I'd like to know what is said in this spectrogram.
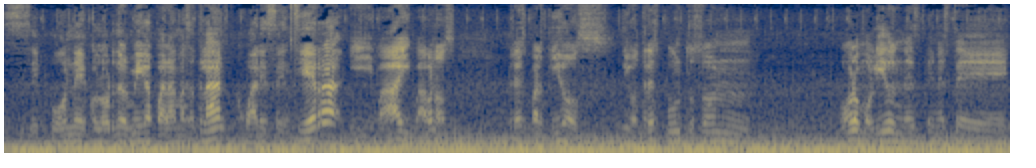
se pone color de hormiga para Mazatlán. Juárez se encierra y va y vámonos. Tres partidos, digo, tres puntos son oro molido en, en este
